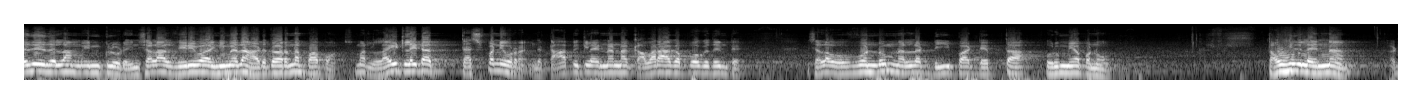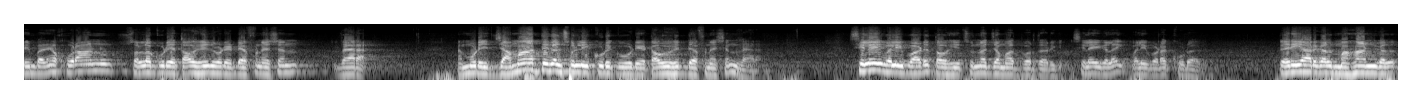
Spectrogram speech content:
எது இதெல்லாம் இன்க்ளூடு இன்ஷால்லா அது விரிவாக இனிமேல் தான் அடுத்த வாரம் தான் பார்ப்போம். சும்மா லைட் லைட்டாக டச் பண்ணி விட்றேன். இந்த டாப்பிக்கில் என்னென்ன கவர் ஆக போகுதுன்ட்டு. இன்ஷால்லா ஒவ்வொன்றும் நல்லா டீப்பாக டெப்த்தாக பொறுமையாக பண்ணுவோம். தௌஹீதில் என்ன அப்படின்னு பார்த்தீங்கன்னா குரான் சொல்லக்கூடிய தௌஹீதுடைய டெஃபினேஷன் வேறு. நம்முடைய ஜமாத்துகள் சொல்லி கொடுக்கக்கூடிய தௌஹீத் டெஃபினேஷன் வேறு. சிலை வழிபாடு தௌஹீத் சுன்ன ஜமாத் பொறுத்த வரைக்கும். சிலைகளை வழிபடக்கூடாது. பெரியார்கள் மகான்கள்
